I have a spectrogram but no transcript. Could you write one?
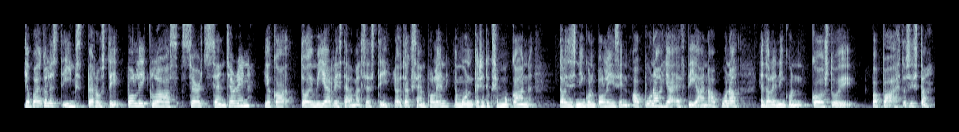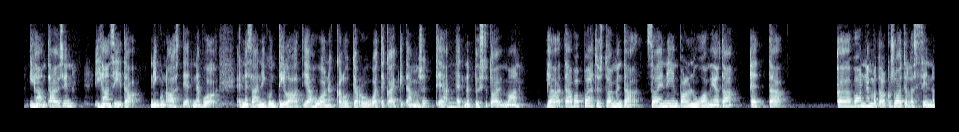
Ja paikalliset ihmiset perusti Polyglass Search Centerin, joka toimi järjestelmällisesti löytääkseen Polin. Ja mun käsityksen mukaan tämä oli siis niin kuin poliisin apuna ja FBIn apuna. Ja tämä oli niin kuin, koostui vapaaehtoisista ihan täysin. Ihan siitä niin kuin asti, että ne, voi, että ne sai niin kuin tilat ja huonekalut ja ruuat ja kaikki tämmöiset, ja, mm. että ne pysty toimimaan. Ja tämä vapaaehtoistoiminta sai niin paljon huomiota, että vanhemmat alkoi soitella sinne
